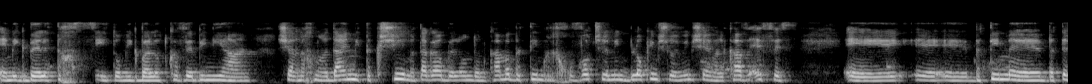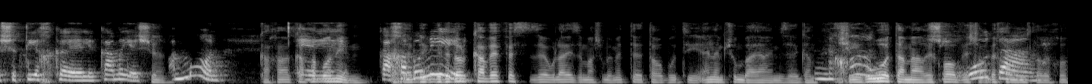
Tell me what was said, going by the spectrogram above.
אה, מגבלת תכסית או מגבלות קווי בניין, שאנחנו עדיין מתעקשים, אתה גר בלונדון, כמה בתים, רחובות שלמים, בלוקים שלמים שהם על קו אפס, אה, אה, בתים, בתי שטיח כאלה, כמה יש? כן. המון. ככה, ככה בונים. ככה בונים. בגדול קו אפס זה אולי איזה משהו באמת תרבותי, אין להם שום בעיה עם זה, גם נכון, שיראו אותם מהרחוב, יש הרבה חלומות לרחוב.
